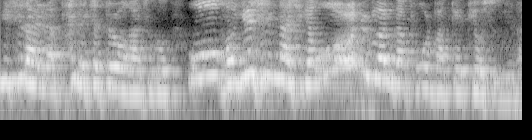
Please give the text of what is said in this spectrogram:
이스라엘에 팔려쳐 들어와가지고 오 거- 예수님 나시게 온 인류가 복을 받게 되었습니다.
